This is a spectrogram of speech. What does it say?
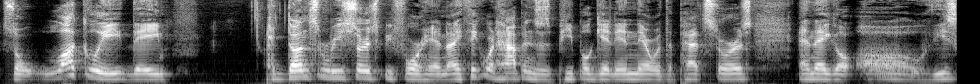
So luckily, they had done some research beforehand. I think what happens is people get in there with the pet stores and they go, "Oh, these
